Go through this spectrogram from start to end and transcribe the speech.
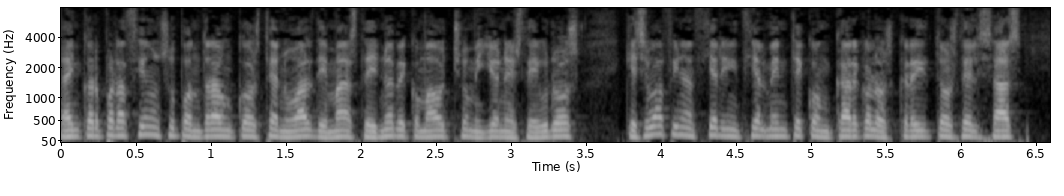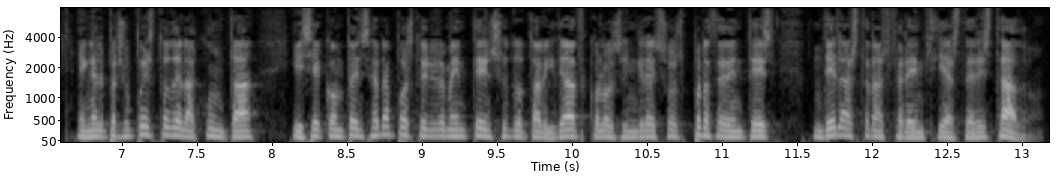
La incorporación supondrá un coste anual de más de 9,8 millones de euros que se va a financiar inicialmente con cargo a los créditos del SAS en el presupuesto de la Junta y se compensará posteriormente en su totalidad con los ingresos procedentes de las transferencias del Estado.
